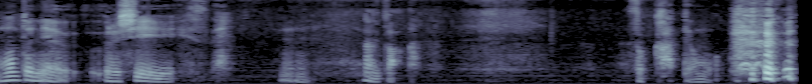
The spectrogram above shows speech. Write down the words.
本当にね、嬉しいですね。うん。なんか、そっかって思う。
